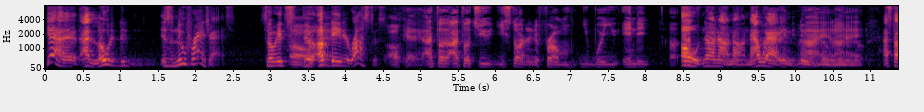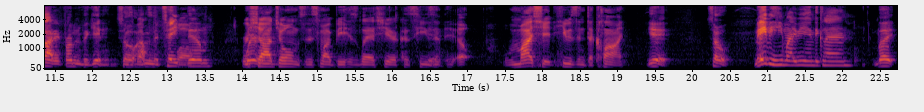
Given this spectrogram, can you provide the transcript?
Yeah, I I loaded. The, it's a new franchise, so it's Oh, the okay. updated rosters. Okay, I thought I thought you you started it from where you ended. Uh, Oh no no no! Not where I ended. No, no, no, no. I started from the beginning, so I'm gonna take well, them. where- Reshad Jones. This might be his last year because he's in, uh, with my shit. He was in decline. Yeah, so maybe he might be in decline, but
